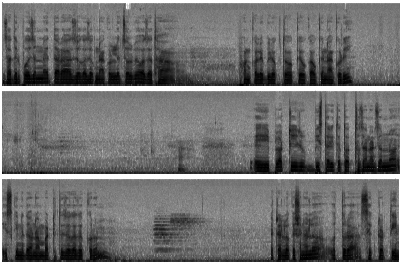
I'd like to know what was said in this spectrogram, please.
যাদের প্রয়োজন নেই, তারা যোগাযোগ না করলে চলবে। অযথা ফোন কলে বিরক্ত কেউ কাউকে না করি। এই প্লটটির বিস্তারিত তথ্য জানার জন্য স্ক্রিনে দেওয়া নাম্বারটিতে যোগাযোগ করুন। এটার লোকেশন হলো উত্তরা সেক্টর তিন।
